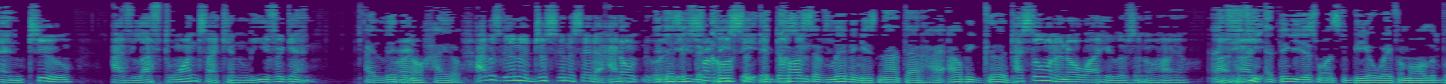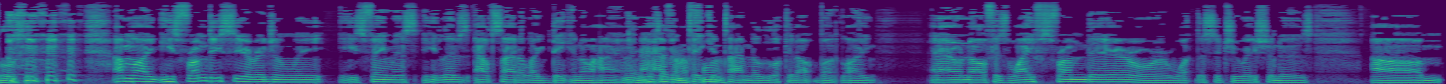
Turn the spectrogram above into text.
and two, I've left once, I can leave again. I live Right. in Ohio. I was gonna just gonna say that I don't. He's from cost DC. Of, the it cost doesn't. of living is not that high. I'll be good. I still want to know why he lives in Ohio. I think, I- he, I think he just wants to be away from all the bullshit. I'm like, he's from DC originally. He's famous. He lives outside of like Dayton, Ohio. Yeah, and I like, haven't a taken farm. time to look it up, but like, and I don't know if his wife's from there or what the situation is. Um,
